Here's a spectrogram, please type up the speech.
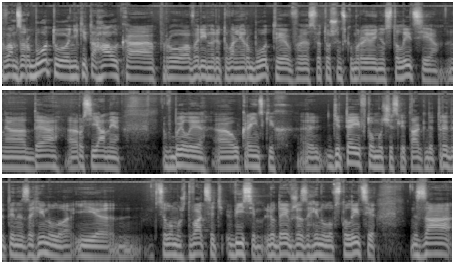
вам за роботу. Нікіта Галка про аварійно-рятувальні роботи в Святошинському районі столиці, е, де росіяни вбили е, українських е, дітей, в тому числі так, де три дитини загинуло, і в цілому ж 28 людей вже загинуло в столиці. За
